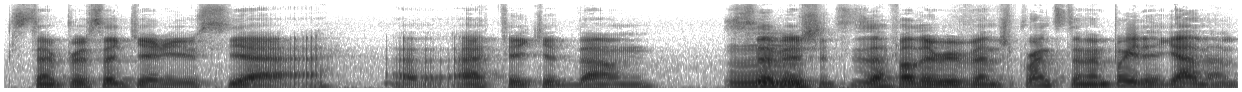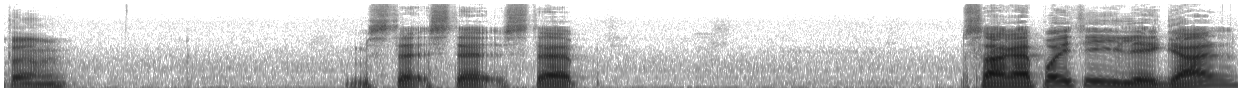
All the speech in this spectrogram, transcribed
c'est un peu ça qui a réussi à, à, à take it down. Mhm. ça avait jeté des affaires de revenge porn, c'était même pas illégal dans le temps, hein. Mais C'était. C'était. c'était- Ça aurait pas été illégal.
